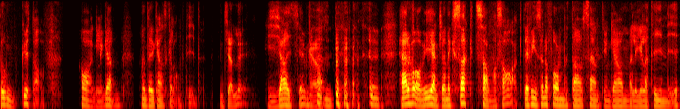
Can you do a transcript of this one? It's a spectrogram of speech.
bunke utav. Hagligen. Under ganska lång tid. Jelly? Jajamän! Här har vi egentligen exakt samma sak. Det finns en form av Santium eller gelatin i.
